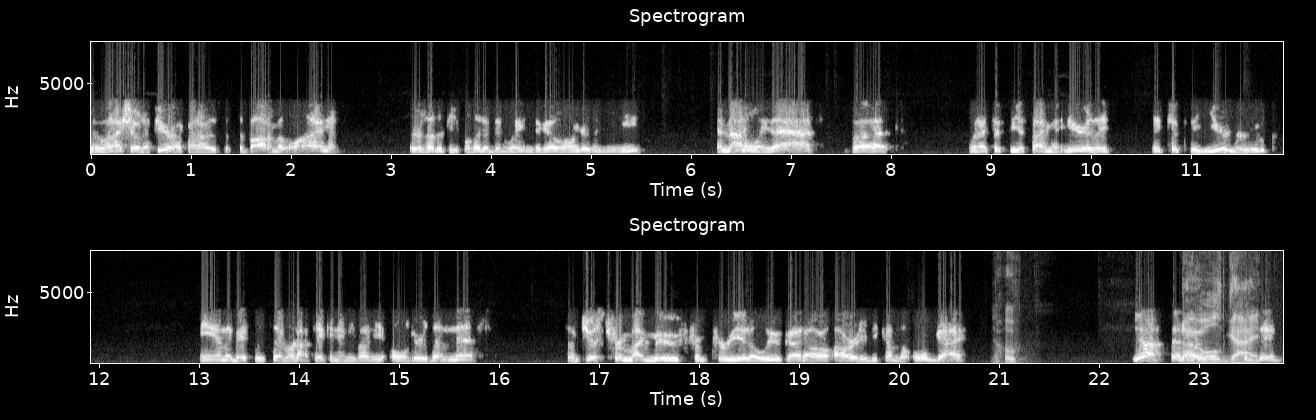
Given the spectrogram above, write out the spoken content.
So when I showed up here, I kind of was at the bottom of the line and there was other people that had been waiting to go longer than me. And not only that, but when I took the assignment here, they, they took the year group and they basically said, we're not taking anybody older than this. So just from my move from Korea to Luke, I'd already become the old guy. Oh, Yeah. And The I was, old guy. They had,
